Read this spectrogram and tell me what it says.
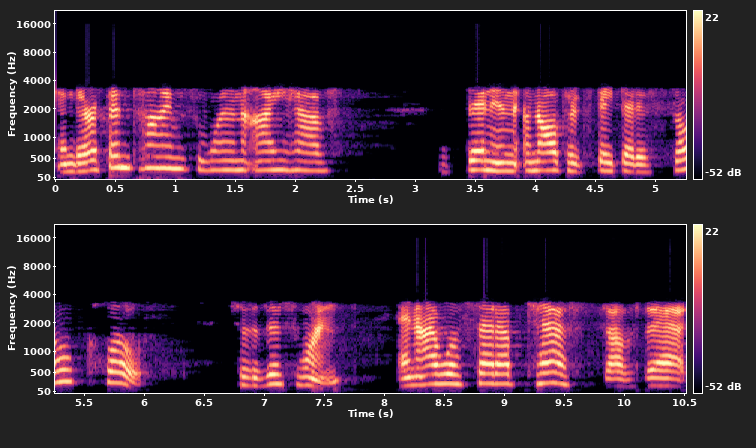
And there have been times when I have been in an altered state that is so close to this one. And I will set up tests of that,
